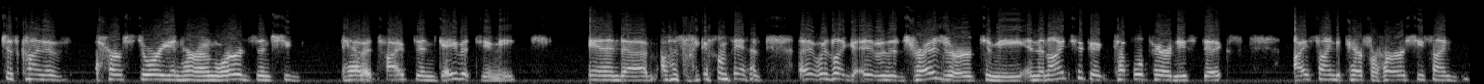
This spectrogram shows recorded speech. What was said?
just kind of her story in her own words, and she had it typed and gave it to me. And um, I was like, oh man, it was like it was a treasure to me. And then I took a couple of pair of new sticks. I signed a pair for her. She signed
